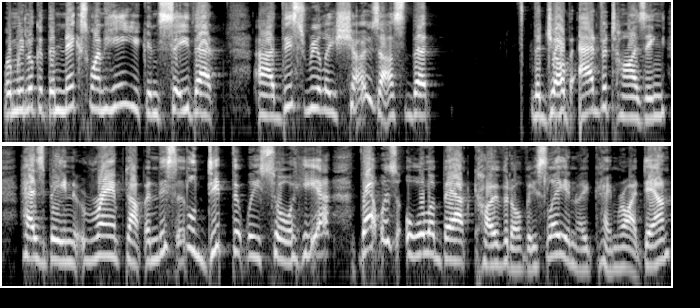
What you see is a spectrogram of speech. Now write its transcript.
When we look at the next one here, you can see that uh, this really shows us that the job advertising has been ramped up. And this little dip that we saw here, that was all about COVID, obviously, and it came right down.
